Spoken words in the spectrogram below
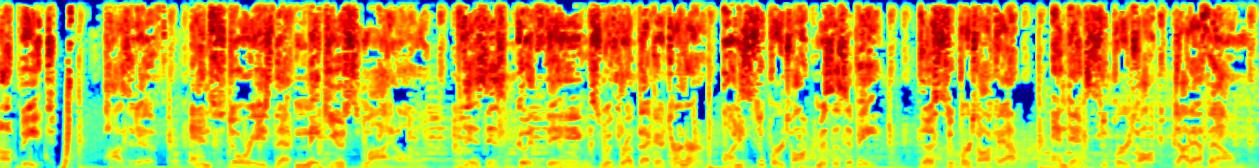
Upbeat, positive, and stories that make you smile. This is Good Things with Rebecca Turner on Super Talk Mississippi, the Super Talk app, and at supertalk.fm.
